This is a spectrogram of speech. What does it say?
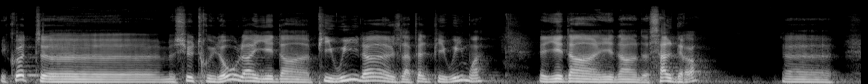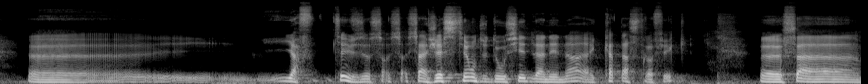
Écoute, euh, Monsieur Trudeau, là, il est dans Pee-Wee, là, je l'appelle Pee-Wee, moi. Il est dans, il est dans de sales sa, gestion du dossier de l'ANENA est catastrophique. Euh, ça,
